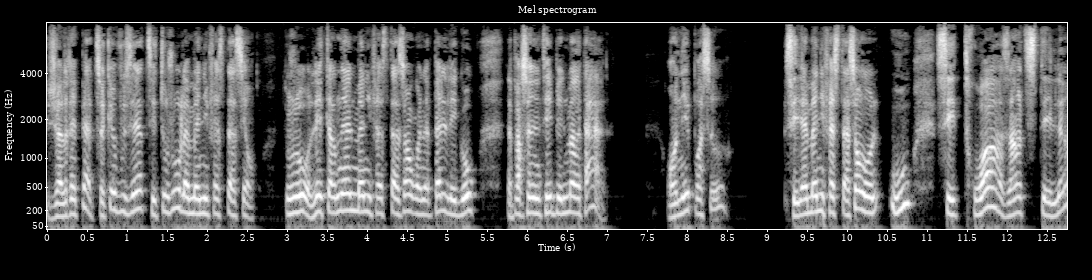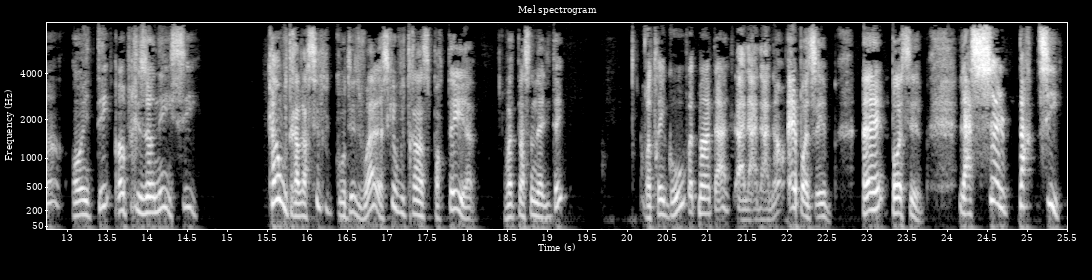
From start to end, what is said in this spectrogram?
Je le répète, ce que vous êtes, c'est toujours la manifestation. Toujours l'éternelle manifestation qu'on appelle l'ego, la personnalité mentale. On n'est pas ça. C'est la manifestation où ces trois entités-là ont été emprisonnées ici. Quand vous traversez le côté du voile, est-ce que vous transportez euh, votre personnalité? Votre ego, votre mental? Ah non, non, non, impossible. Impossible. La seule partie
